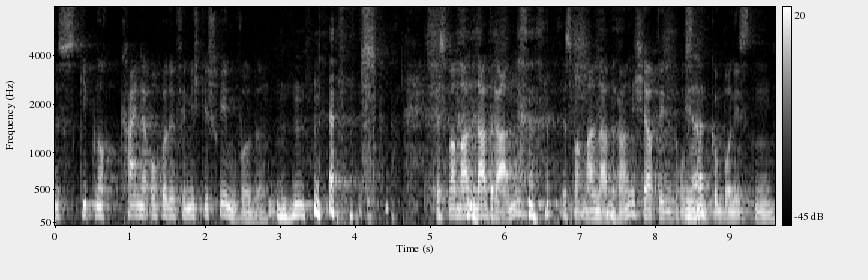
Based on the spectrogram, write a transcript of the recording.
Es gibt noch keine Oper, die für mich geschrieben wurde. es war mal nah dran. Es war mal nah dran. Ich habe den großen Ja. Komponisten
